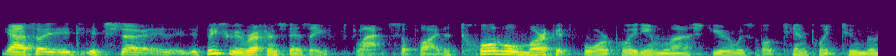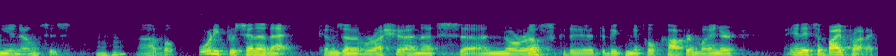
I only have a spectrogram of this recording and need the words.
Yeah, so it, it's uh, it's basically referenced as a flat supply. The total market for palladium last year was about 10.2 million ounces. Mm-hmm. Uh, about 40% of that comes out of Russia, and that's uh, Norilsk, the, the big nickel copper miner, and it's a byproduct.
